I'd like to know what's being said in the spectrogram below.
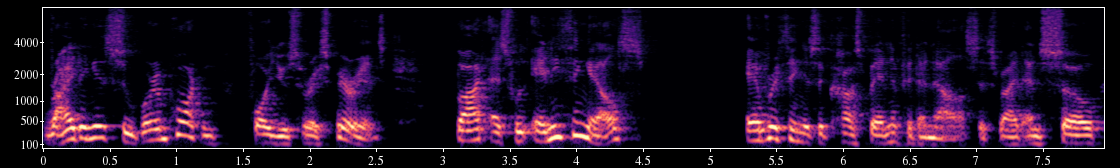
writing is super important for user experience. But as with anything else, everything is a cost benefit analysis, right? And so,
